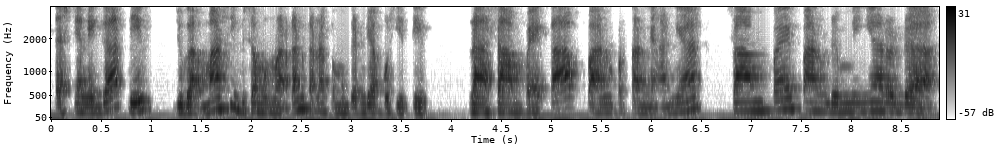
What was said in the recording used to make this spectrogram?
tesnya negatif, juga masih bisa menularkan karena kemungkinan dia positif. Nah, sampai kapan pertanyaannya sampai pandeminya reda.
